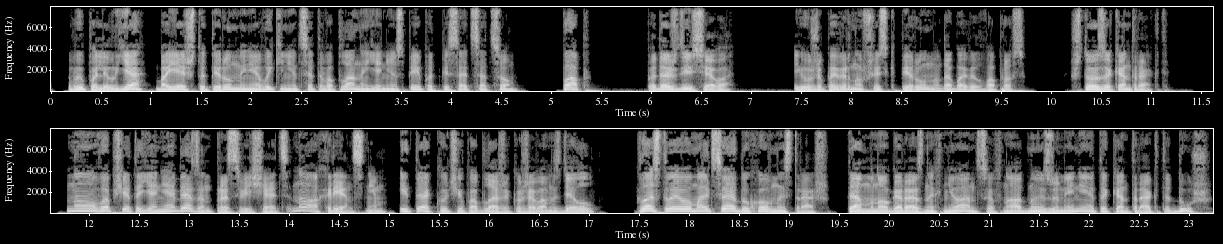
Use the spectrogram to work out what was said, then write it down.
— выпалил я, боясь, что Перун меня выкинет с этого плана, я не успею подписать с отцом. «Пап!» «Подожди, Сева!» И уже повернувшись к Перуну, добавил вопрос. «Что за контракт?» «Ну, вообще-то я не обязан просвещать, но хрен с ним. И так кучу поблажек уже вам сделал. Класс твоего мальца — духовный страж. Там много разных нюансов, но одно из умений — это контракт душ.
